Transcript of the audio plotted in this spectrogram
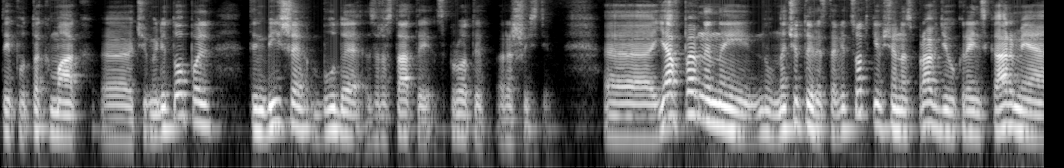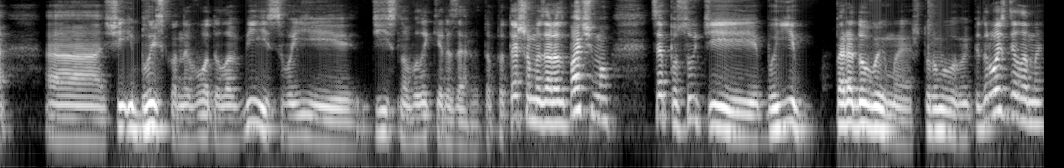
типу Токмак е- чи Мелітополь, тим більше буде зростати спротив расистів. Е, я впевнений ну, на 400%, що насправді українська армія е, ще і близько не вводила в бій свої дійсно великі резерви. Тобто, те, що ми зараз бачимо, це по суті бої передовими штурмовими підрозділами.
